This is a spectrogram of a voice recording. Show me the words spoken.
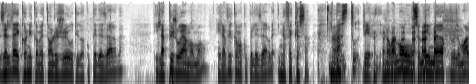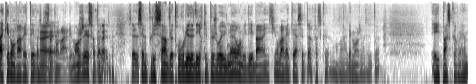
Zelda est connu comme étant le jeu où tu dois couper des herbes. Il a pu jouer un moment, il a vu comment couper les herbes, il ne fait que ça. Il Ouais. passe tout. Normalement, on se met une heure plus ou moins à laquelle on va arrêter parce que Ouais. soit on va aller manger, soit c'est le plus simple, je trouve. Au lieu de dire tu peux jouer une heure, on lui dit bah ici on va arrêter à 7 heures parce qu'on va aller manger à 7 heures. Et il passe quand même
